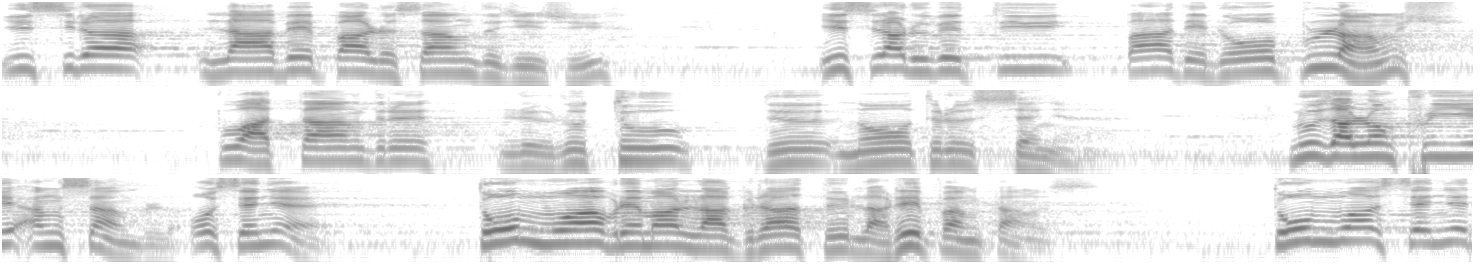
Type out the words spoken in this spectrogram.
il sera lavé par le sang de Jésus. Il sera revêtu par des robes blanches pour attendre le retour de notre Seigneur. Nous allons prier ensemble. Ô Seigneur, donne-moi vraiment la grâce de la repentance. Donne-moi, Seigneur,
